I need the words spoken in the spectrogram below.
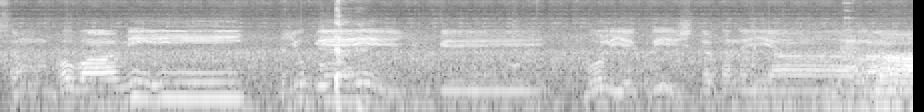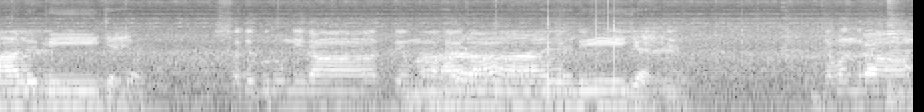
સંભવામી યુગે કૃષ્ણ કનૈયા લાલ કી જય. સદગુરુ નિરાત મહારાજની જય. જવનરામ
